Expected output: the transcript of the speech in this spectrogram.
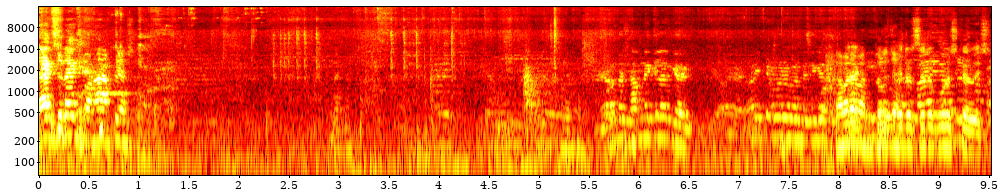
গেলেন হ্যাঁ আপনি আসেন। ক্যামেরাম্যান সেটা পরিষ্কার বেশি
